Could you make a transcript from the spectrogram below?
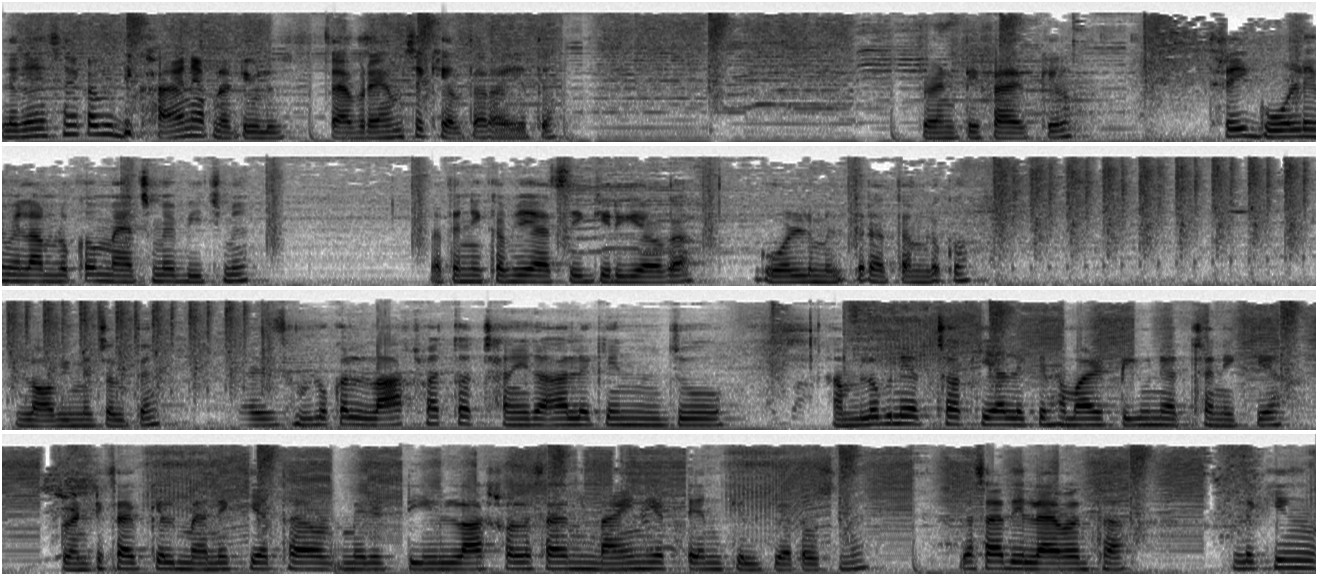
लेकिन इसने कभी दिखाया नहीं अपना ड्यूलोजी फेवरेम से खेलता रहा ये तो। Twenty five kill. Three gold ही मिला हम लोग को मैच में, बीच में। पता नहीं कभी ऐसे ही गिर गया होगा। गोल्ड मिलते रहता हम लोग को। लॉबी में चलते हैं। हम लोग का लास्ट मैच तो अच्छा नहीं रहा, लेकिन जो हम लोग ने अच्छा किया, लेकिन हमारी टीम ने अच्छा नहीं किया। ट्वेंटी फाइव किल मैंने किया था और मेरी टीम लास्ट वाला शायद नाइन या टेन किल किया था उसने, या शायद इलेवन था। लेकिन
